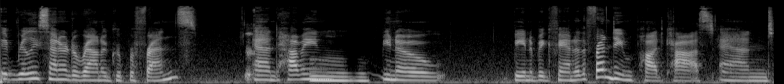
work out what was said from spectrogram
it really centered around a group of friends and having, mm. you know, being a big fan of the Friending podcast and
